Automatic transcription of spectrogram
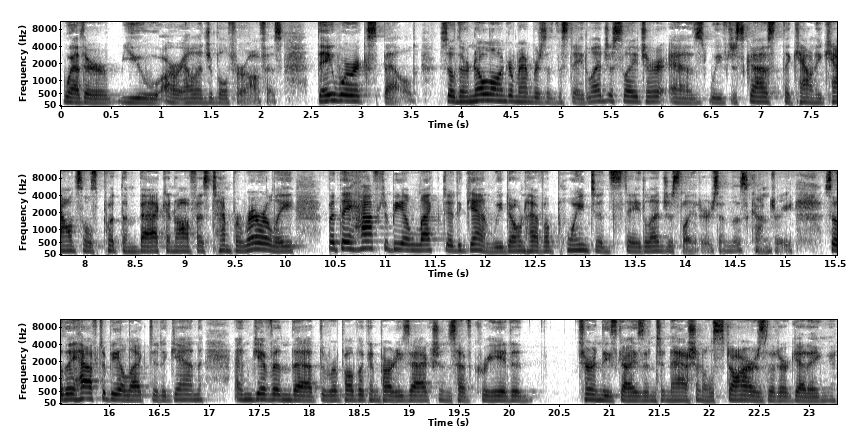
whether you are eligible for office. They were expelled. So they're no longer members of the state legislature. As we've discussed, the county councils put them back in office temporarily, but they have to be elected again. We don't have appointed state legislators in this country. So they have to be elected again. And given that the Republican Party's actions have created turn these guys into national stars that are getting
